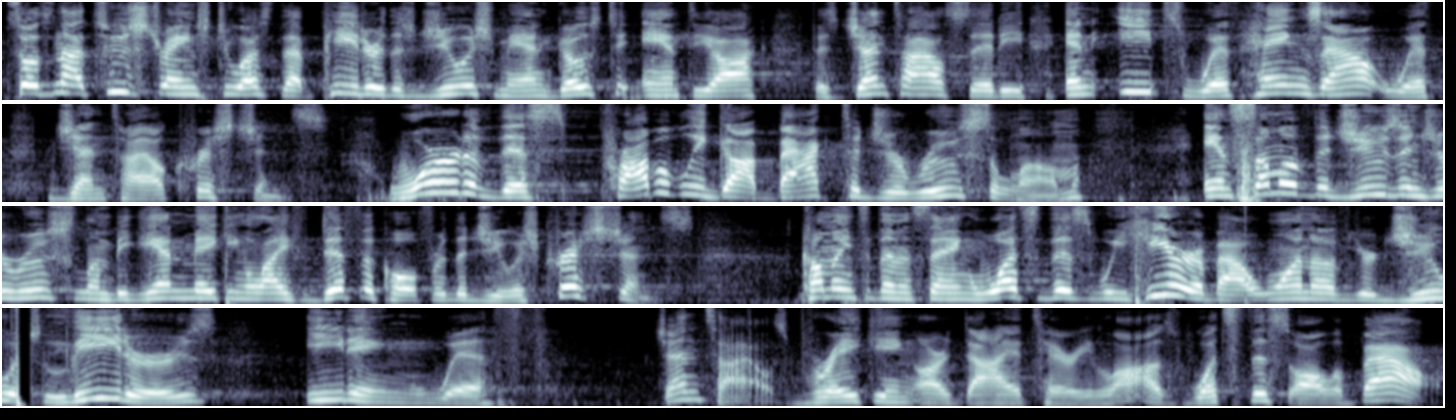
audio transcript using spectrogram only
So it's not too strange to us that Peter, this Jewish man, goes to Antioch, this Gentile city, and eats with, hangs out with Gentile Christians. Word of this probably got back to Jerusalem, and some of the Jews in Jerusalem began making life difficult for the Jewish Christians, coming to them and saying, What's this we hear about one of your Jewish leaders eating with Gentiles, breaking our dietary laws? What's this all about?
